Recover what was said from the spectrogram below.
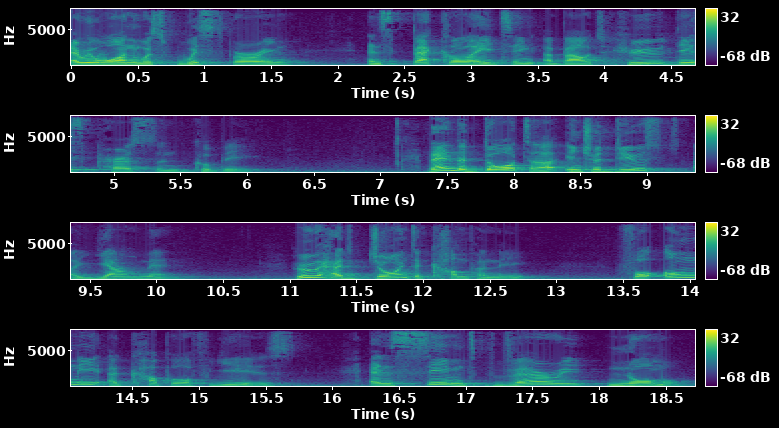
Everyone was whispering and speculating about who this person could be. Then the daughter introduced a young man who had joined the company for only a couple of years and seemed very normal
